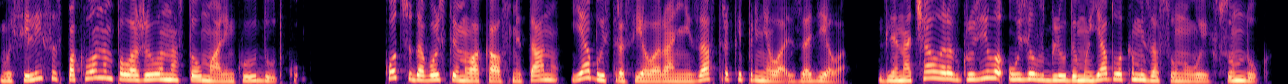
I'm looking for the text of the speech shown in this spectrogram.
Василиса с поклоном положила на стол маленькую дудку. Кот с удовольствием лакал сметану, я быстро съела ранний завтрак и принялась за дело. Для начала разгрузила узел с блюдом и яблоком и засунула их в сундук.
